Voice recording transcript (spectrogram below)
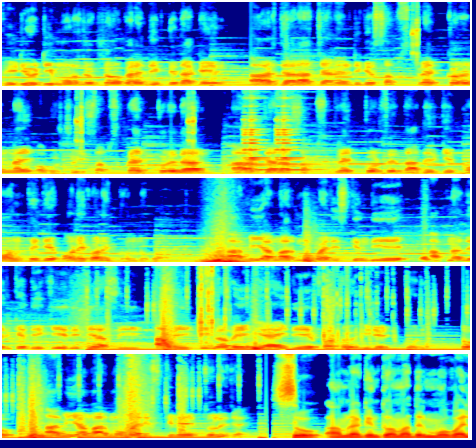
ভিডিওটি মনোযোগ সহকারে দেখতে থাকেন। আর যারা চ্যানেলটিকে সাবস্ক্রাইব করেন নাই, অবশ্যই সাবস্ক্রাইব করে দেন। আর যারা সাবস্ক্রাইব করছে, তাদেরকে মন থেকে অনেক অনেক ধন্যবাদ। আমি আমার মোবাইল স্ক্রিন দিয়ে আপনাদেরকে দেখিয়ে দিতে আসি, আমি কীভাবে এআই দিয়ে ফটো এডিট করি। তো, আমি আমার মোবাইল স্ক্রিনে চলে যাই। সো আমরা কিন্তু আমাদের মোবাইল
